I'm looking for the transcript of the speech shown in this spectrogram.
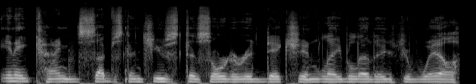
any kind of substance use disorder, addiction, label it as you will.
